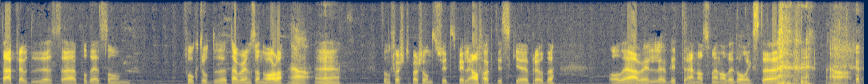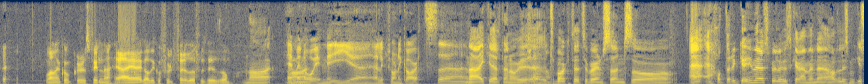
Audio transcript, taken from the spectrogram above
der prøvde de seg på det som folk trodde Tavern Sun var, da. ja. Eh, sånn førstepersons skytespill. Jeg har faktisk eh, prøvd det. Og det er vel blitt regna som en av de dårligste ja. Command Conquer-spillene. Jeg, jeg gadd ikke å fullføre det, for å si det sånn. Nei. Er vi nå inne i uh, Electronic Arts? Uh, Nei, ikke helt ennå. Vi- Tilbake til Tiberian Sun, så jeg, jeg hadde det gøy med det spillet, husker jeg, men jeg hadde liksom ikke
